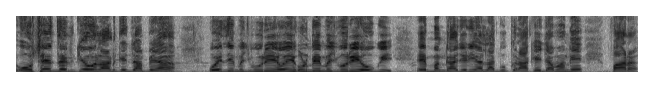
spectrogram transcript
ਉਸੇ ਦਿਨ ਕਿਉਂ ਐਲਾਨ ਕੀਤਾ ਪਿਆ? ਉਹ ਇਹਦੀ ਮਜਬੂਰੀ ਹੋਈ ਹੁਣ ਵੀ ਮਜਬੂਰੀ ਹੋਊਗੀ। ਇਹ ਮੰਗਾਂ ਜਿਹੜੀਆਂ ਲਾਗੂ ਕਰਾ ਕੇ ਜਾਵਾਂਗੇ। ਪਰ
